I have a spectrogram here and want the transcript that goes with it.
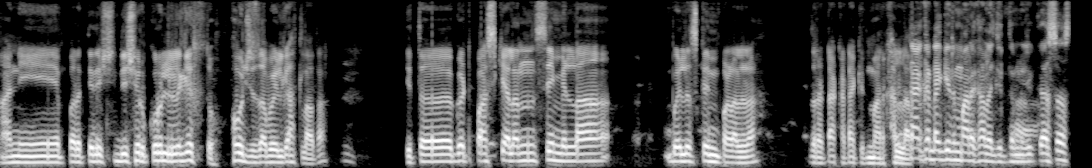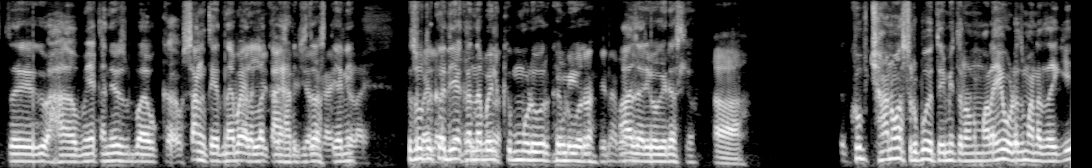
आणि परत त्या दिवशी दिशूर कुर्लीला घेतलो फौजीचा बैल घातला होता. तिथं गट पास केला आणि सेमीला बैलच कमी पळाला जरा टाकाटाकीत मार खाल्ला. टाका टाकीत मार खाला तिथं म्हणजे कसं असतं हा एखाद्या वेळेस ब- क- सांगता येत नाही बैलाला काय हरकत असते आणि कसं होतं कधी एखादा बैल मूडवर कमी मूडवर राहते ना बैल. आजारी वगैरे असल्यावर हा. खूप छान वासरू पळतंय मित्रांनो. मला एवढंच म्हणायचं आहे की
